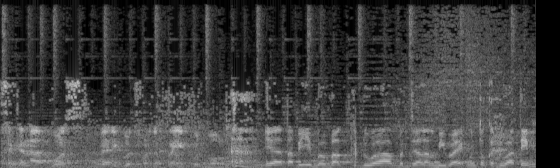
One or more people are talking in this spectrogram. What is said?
Second half was very good for the playing football. ya, tapi babak kedua berjalan lebih baik untuk kedua tim.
